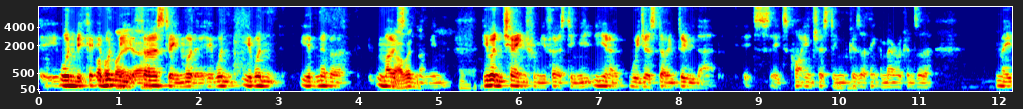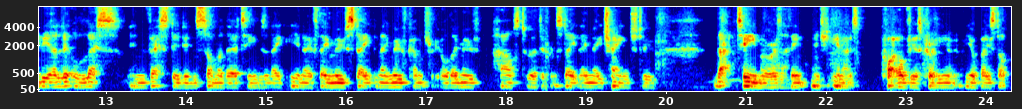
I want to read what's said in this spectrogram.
it wouldn't be it wouldn't be your yeah. first team, would it? It wouldn't. You wouldn't. You'd never. Most. I, wouldn't. mean, you wouldn't change from your first team. You, you know, we just don't do that. It's it's quite interesting because I think Americans are maybe a little less invested in some of their teams, and they, you know, if they move state and they move country or they move house to a different state, they may change to that team. Whereas I think you know it's quite obvious, Craig. You, you're based up.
